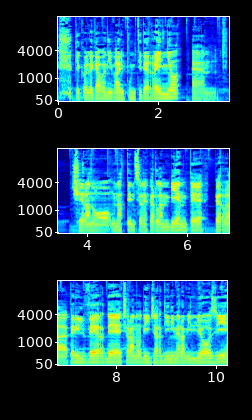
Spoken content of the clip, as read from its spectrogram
che collegavano i vari punti del regno. Ehm, c'erano un'attenzione per l'ambiente, per, per, il verde, c'erano dei giardini meravigliosi,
